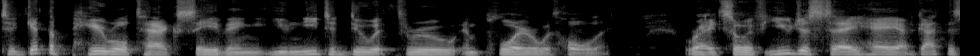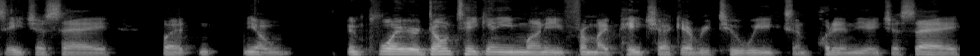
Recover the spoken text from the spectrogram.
to get the payroll tax saving, you need to do it through employer withholding. Right? So if you just say, "Hey, I've got this HSA, but you know, employer don't take any money from my paycheck every 2 weeks and put it in the HSA."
